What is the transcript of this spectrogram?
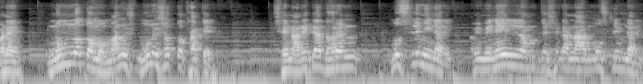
মানে ন্যূনতম মানুষ মনুষ্যত্ব থাকে। সে নারীটা ধরেন মুসলিমই নারী। আমি মেনেই নিলাম যে সেটা না মুসলিম নারী।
